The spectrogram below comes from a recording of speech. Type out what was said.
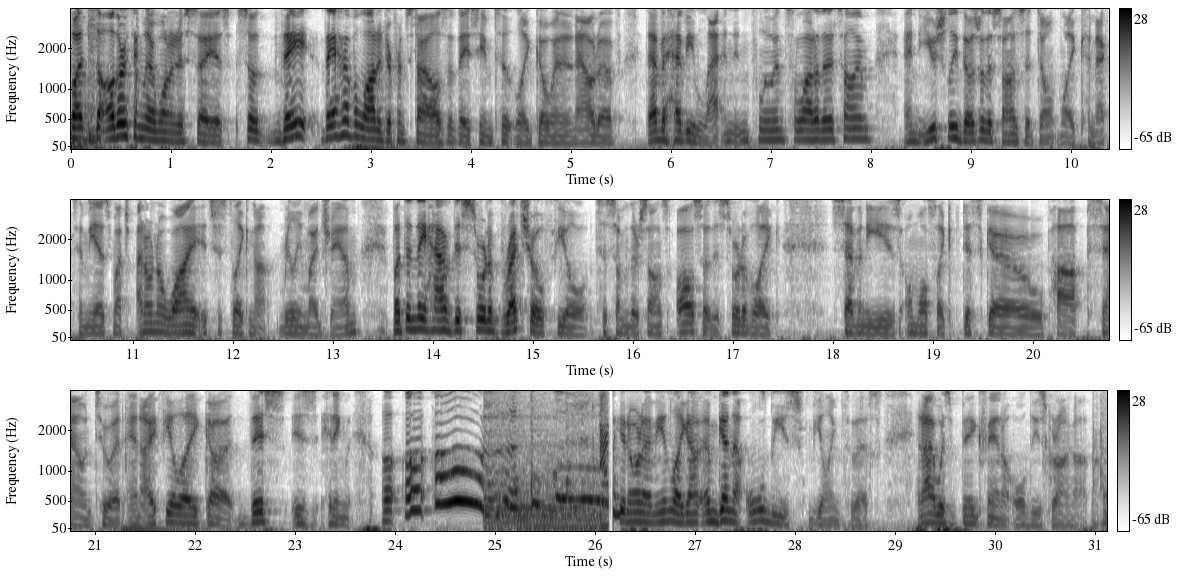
But the other thing that I wanted to say is, so they they have a lot of different styles that they seem to like go in and out of. They have a heavy Latin influence a lot of the time, and usually those are the songs that don't like connect to me as much. I don't know why. It's just like not really my jam. But then they have this sort of retro feel to some of their songs also. This sort of like 70s almost like disco pop sound to it. And i feel like uh, this is hitting uh, uh, uh, you know what i mean? Like i'm getting that oldies feeling to this. And i was a big fan of oldies growing up.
